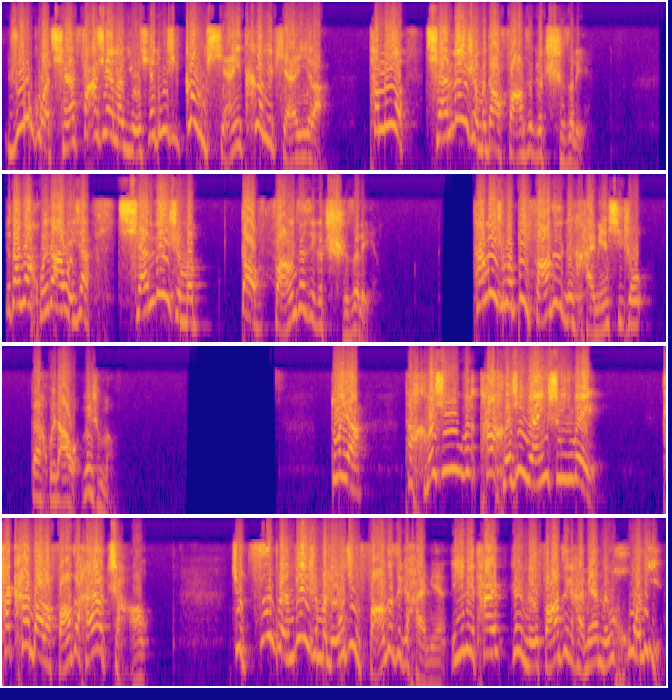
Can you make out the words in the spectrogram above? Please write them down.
如果钱发现了有些东西更便宜，特别便宜了，他没有钱，为什么到房子这个池子里？就大家回答我一下，钱为什么到房子这个池子里？它为什么被房子这个海绵吸收？大家回答我，为什么？对呀，它核心它核心原因是因为，他看到了房子还要涨，就资本为什么流进房子这个海绵？因为他认为房子这个海绵能获利，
